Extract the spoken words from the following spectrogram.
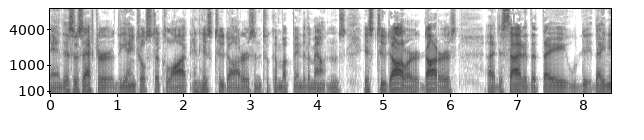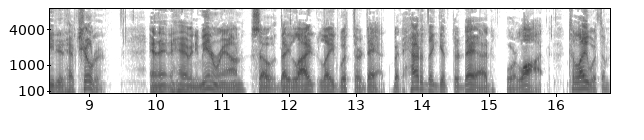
And this was after the angels took Lot and his two daughters and took them up into the mountains. His two daughter, daughters uh, decided that they they needed to have children, and they didn't have any men around, so they laid, laid with their dad. But how did they get their dad or Lot to lay with them?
